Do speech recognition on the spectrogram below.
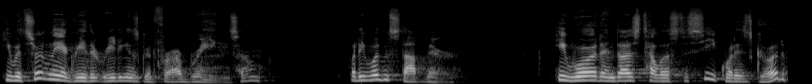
he would certainly agree that reading is good for our brains, huh? but he wouldn't stop there. He would and does tell us to seek what is good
